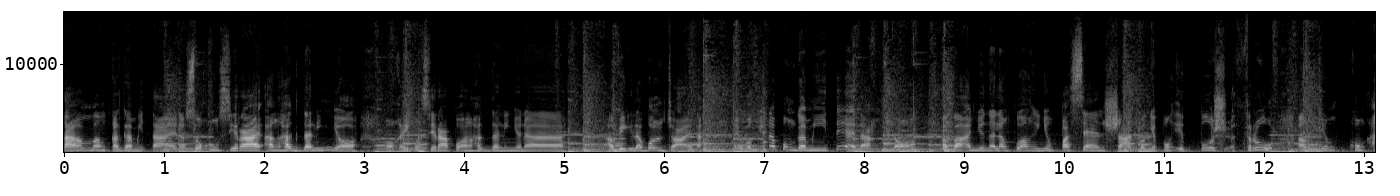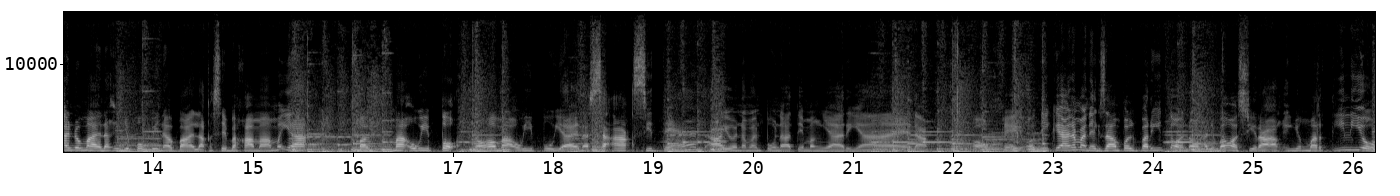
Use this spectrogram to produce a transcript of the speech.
tamang kagamitan. So kung sira ang hagdan ninyo, okay, kung sira po ang hagdan ninyo na available dyan, eh, wag nyo na pong gamitin, ah, no? Habaan nyo na lang po ang inyong pasensya at wag nyo pong i-push through ang inyong, kung ano man ang inyong pong binabala kasi baka mamaya mag, mauwi po, no? Mauwi po yan na sa accident. Ayaw naman po natin mangyari yan. ah. Okay. O di kaya naman, example pa rito, no? Halimbawa, sira ang inyong martilyo.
